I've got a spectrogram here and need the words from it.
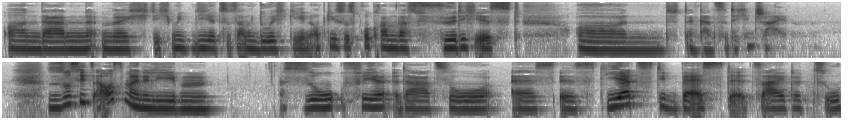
Und dann möchte ich mit dir zusammen durchgehen, ob dieses Programm was für dich ist. Und dann kannst du dich entscheiden. So sieht's aus, meine Lieben. So viel dazu. Es ist jetzt die beste Zeit dazu.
